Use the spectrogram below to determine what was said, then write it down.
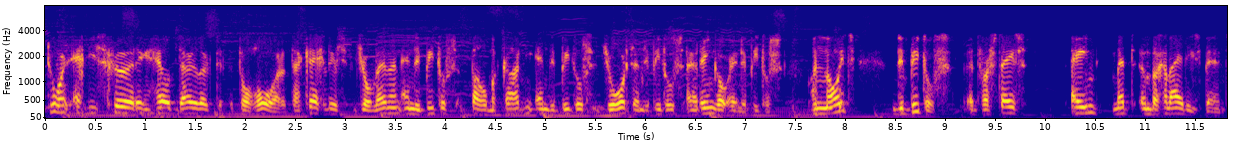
Toen was echt die scheuring heel duidelijk te, horen. Daar kregen dus John Lennon en de Beatles, Paul McCartney en de Beatles, George en de Beatles en Ringo en de Beatles. Maar nooit de Beatles. Het was steeds één met een begeleidingsband.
